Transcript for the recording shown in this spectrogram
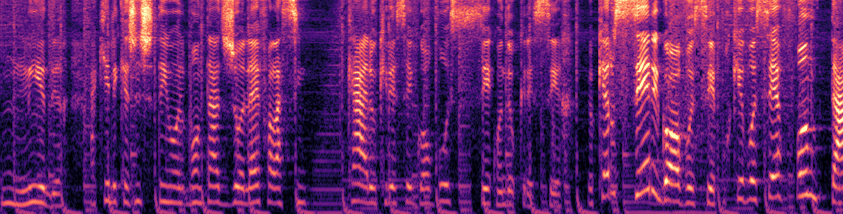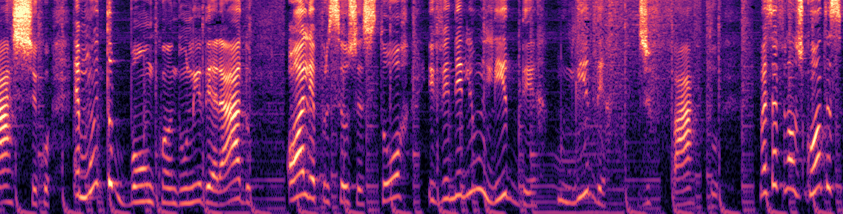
um líder, aquele que a gente tem vontade de olhar e falar assim, Cara, eu queria ser igual a você quando eu crescer. Eu quero ser igual a você, porque você é fantástico. É muito bom quando um liderado olha para o seu gestor e vê nele um líder, um líder de fato. Mas afinal de contas,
